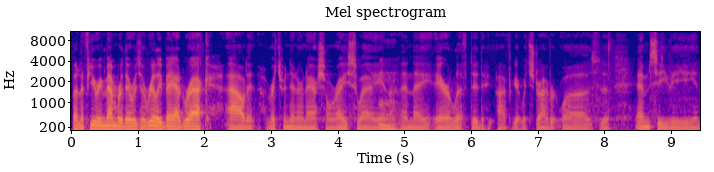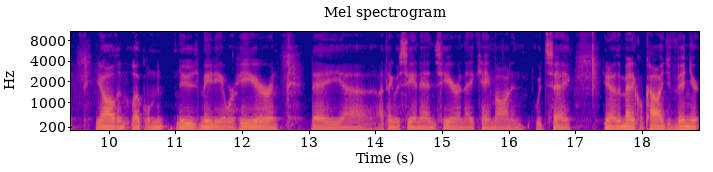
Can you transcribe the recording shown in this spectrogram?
but if you remember, there was a really bad wreck out at Richmond International Raceway, and, Mm. and they airlifted. I forget which driver it was, the MCV, and you know all the local n- news media were here, and they, uh, I think it was CNN's here, and they came on and would say, you know, the Medical College of Virginia,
